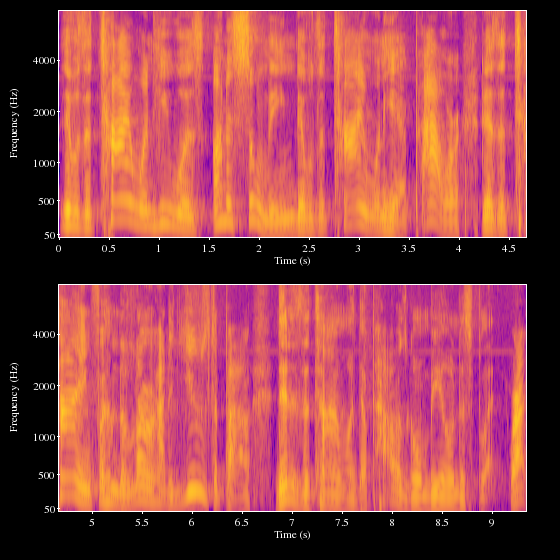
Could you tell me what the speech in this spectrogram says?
There was a time when he was unassuming. There was a time when he had power. There's a time for him to learn how to use the power. Then there's a time when the power is going to be on display, right?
